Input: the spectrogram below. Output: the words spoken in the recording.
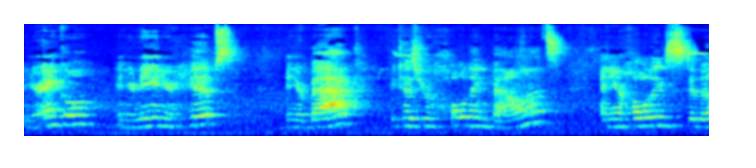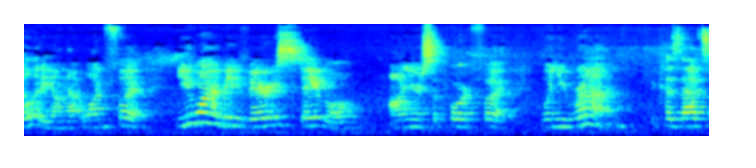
in your ankle, in your knee in your hips, in your back, because you're holding balance and you're holding stability on that one foot. You want to be very stable on your support foot when you run, because that's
